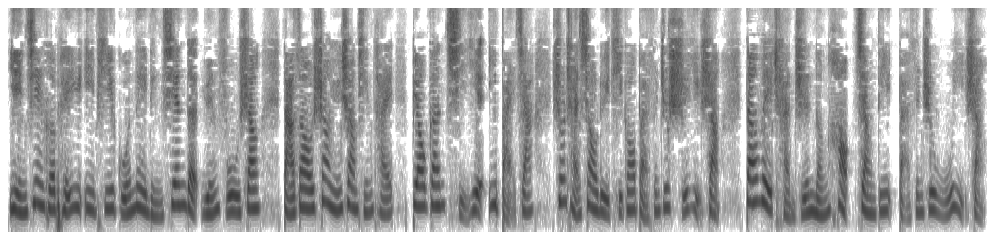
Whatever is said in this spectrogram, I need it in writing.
引进和培育一批国内领先的云服务商，打造上云上平台标杆企业一百家，生产效率提高百分之十以上，单位产值能。能耗降低百分之五以上。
